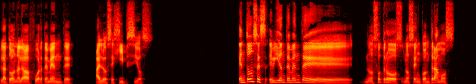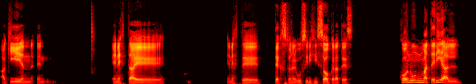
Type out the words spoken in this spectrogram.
Platón alaba fuertemente a los egipcios. Entonces, evidentemente, nosotros nos encontramos aquí en, en, esta, eh, en este texto, en el Busiris y Sócrates, con un material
